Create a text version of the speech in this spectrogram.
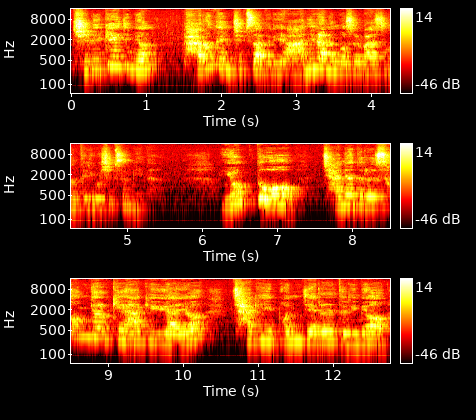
집이 깨지면 바로 된 집사들이 아니라는 것을 말씀을 드리고 싶습니다. 욥도 자녀들을 성결케 하기 위하여 자기 번제를 드리며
